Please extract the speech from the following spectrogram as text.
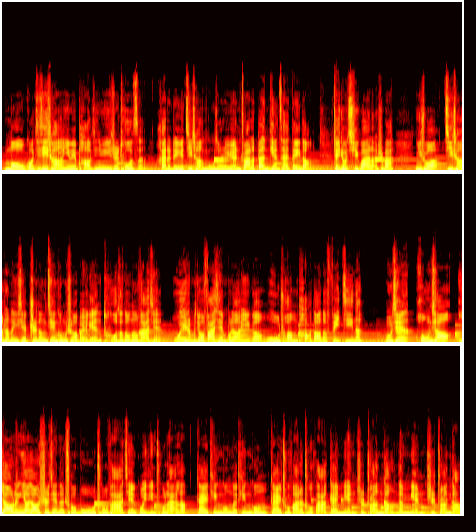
某国际机场因为跑进去一只兔子，害得这个机场工作人员抓了半天才逮到，这就奇怪了，是吧？你说机场上的一些智能监控设备连兔子都能发现，为什么就发现不了一个误闯跑道的飞机呢？目前虹桥幺零幺幺事件的初步处罚结果已经出来了，该停工的停工，该处罚的处罚，该免职转岗的免职转岗。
